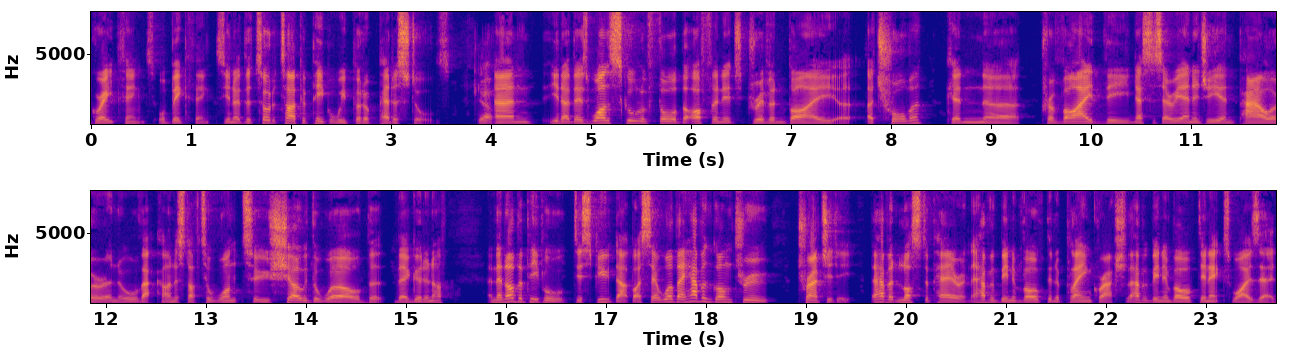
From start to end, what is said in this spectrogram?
great things or big things. You know, the sort of type of people we put on pedestals. Yeah. And you know, there's one school of thought that often it's driven by a, a trauma can uh, provide the necessary energy and power and all that kind of stuff to want to show the world that they're good enough. And then other people dispute that by saying, well, they haven't gone through tragedy. They haven't lost a parent. They haven't been involved in a plane crash. They haven't been involved in X, Y, Z.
